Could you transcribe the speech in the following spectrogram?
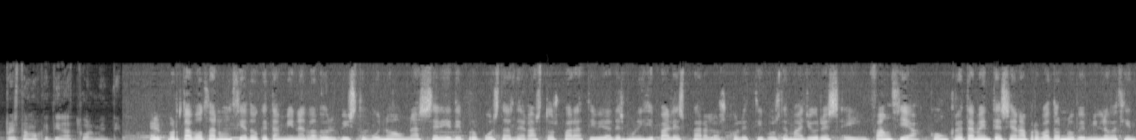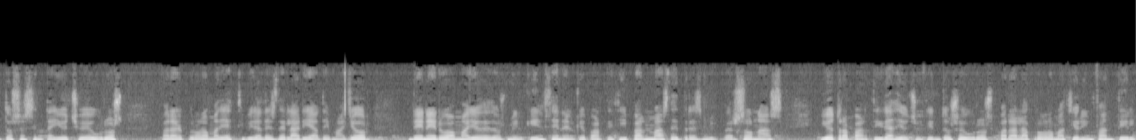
préstamos que tiene actualmente. El portavoz ha anunciado que también ha dado el visto bueno a una serie de propuestas de gastos para actividades municipales para los colectivos de mayores e infancia. Concretamente se han aprobado 9.968 euros para el programa de actividades del área de mayor, de enero a mayo de 2015, en el que participan más de 3.000 personas, y otra partida de 800 euros para la programación infantil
